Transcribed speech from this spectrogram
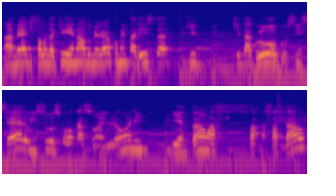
Na média falando aqui, Reinaldo, melhor comentarista que que da Globo, sincero em suas colocações. Leone e então a, a Fatal,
